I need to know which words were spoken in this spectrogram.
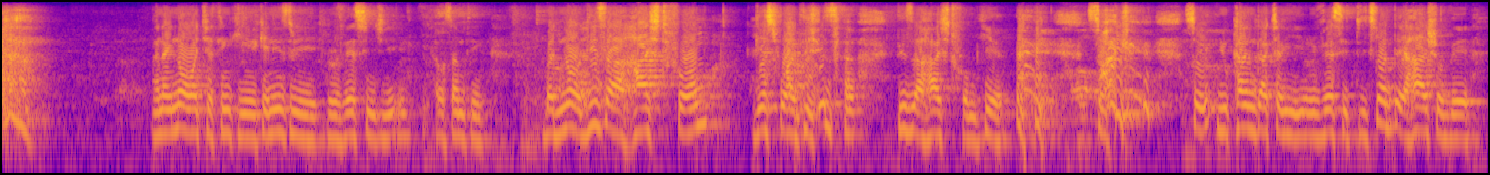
and I know what you're thinking, you can easily reverse engineer or something. But no, these are hashed from guess what? These are, these are hashed from here. so, so you can't actually reverse it. It's not the hash of the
